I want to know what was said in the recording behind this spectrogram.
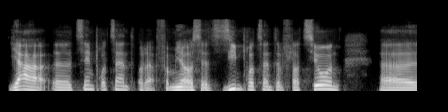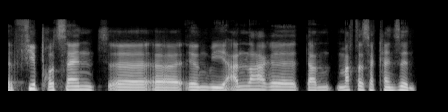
Ja, äh, 10% oder von mir aus jetzt 7% Inflation, äh, 4% äh, äh, irgendwie Anlage, dann macht das ja keinen Sinn.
